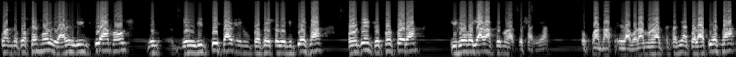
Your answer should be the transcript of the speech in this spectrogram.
cuando cogemos, la limpiamos, bien, limpita, bien un proceso de limpieza por dentro y por fuera y luego ya la hacemos la artesanía. Pues cuando elaboramos la artesanía con la pieza,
